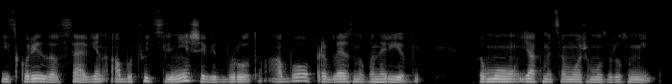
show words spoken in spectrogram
і, скоріш за все, він або чуть сильніший від Боруто, або приблизно вони рівні. Тому як ми це можемо зрозуміти?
